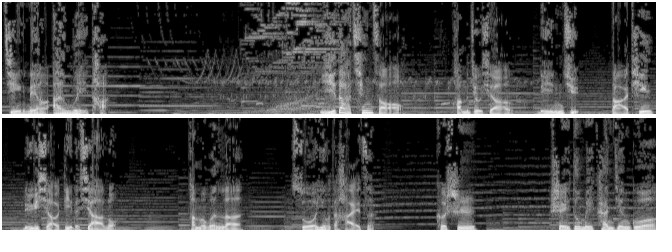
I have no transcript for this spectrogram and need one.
尽量安慰他。一大清早，他们就向邻居打听驴小弟的下落。他们问了所有的孩子，可是。谁都没看见过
